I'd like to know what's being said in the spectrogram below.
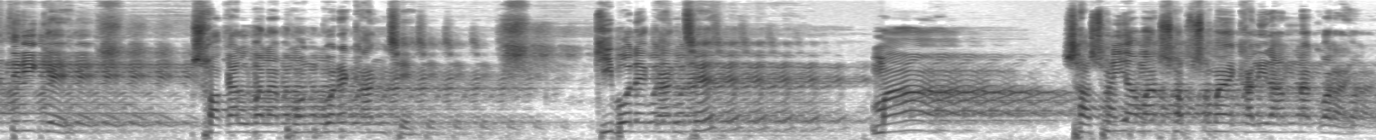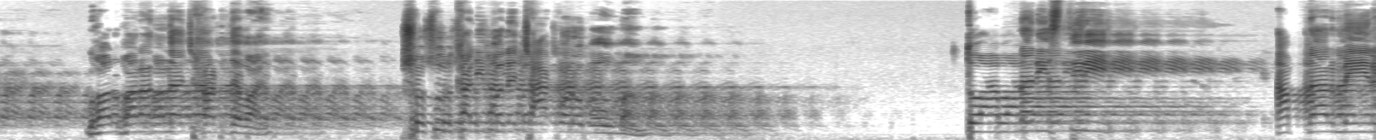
স্ত্রীকে সকালবেলা ফোন করে কাঁদছে। কি বলে কাঁদছে? মা, শাশুড়ি আমার সব সময় খালি রান্না করায়, ঘর বারান্দায় ঝাঁট দেওয়ায়। শ্বশুর খালি বলে, চা করো বৌমা। তো আপনার স্ত্রী, আপনার মেয়ের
